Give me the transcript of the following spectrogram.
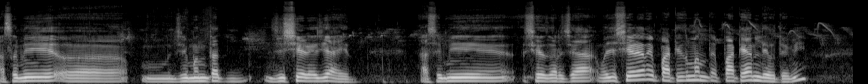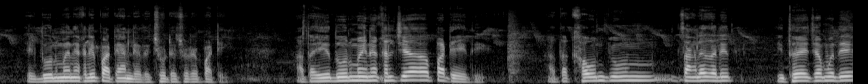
असं मी जे म्हणतात जे शेळ्या जे आहेत असे मी शेजारच्या म्हणजे शेळ्या नाही पाटीच म्हणतात पाटे आणले होते मी. एक दोन महिन्याखाली पाट्या आणले होते छोट्या छोट्या पाटे. आता हे दोन महिन्याखालच्या पाट्या आहेत आता खाऊन पिऊन चांगल्या झालेत. इथं याच्यामध्ये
